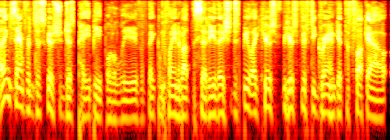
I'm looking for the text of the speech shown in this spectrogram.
I think San Francisco should just pay people to leave. If they complain about the city, they should just be like, "Here's here's fifty grand, get the fuck out."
